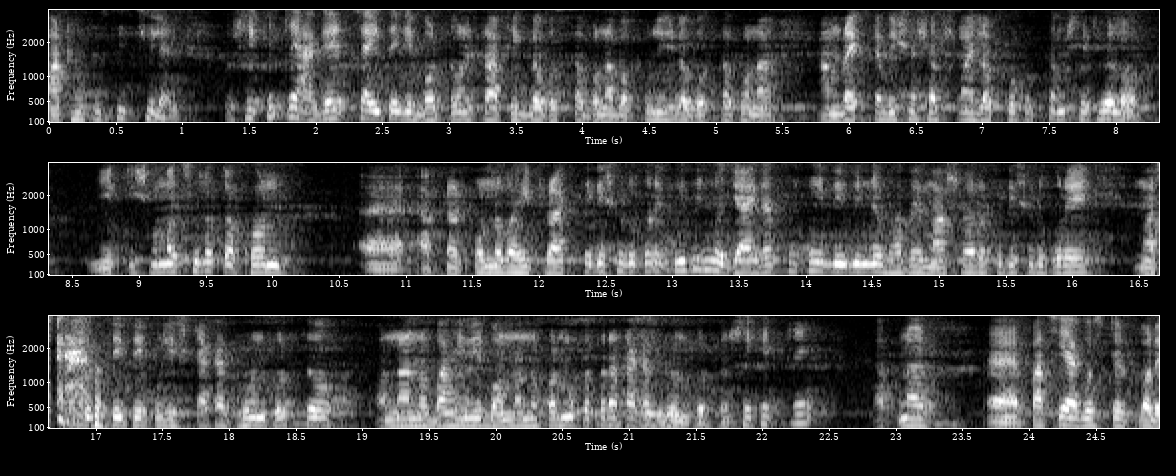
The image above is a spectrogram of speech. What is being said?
মাঠে উপস্থিত ছিলেন। তো সেক্ষেত্রে আগের চাইতে যে বর্তমানে ট্রাফিক ব্যবস্থাপনা বা পুলিশ ব্যবস্থাপনা, আমরা একটা বিষয় সবসময় লক্ষ্য করতাম, সেটি হলো যে একটি সময় ছিল তখন আপনার পণ্যবাহী ট্রাক থেকে শুরু করে বিভিন্ন জায়গা থেকে বিভিন্নভাবে মাসোয়ারা থেকে শুরু করে মাসের পুলিশ টাকা গ্রহণ করত, অন্যান্য বাহিনীর বা অন্যান্য কর্মকর্তারা টাকা গ্রহণ করতো। সেক্ষেত্রে আপনার পাঁচই আগস্টের পরে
